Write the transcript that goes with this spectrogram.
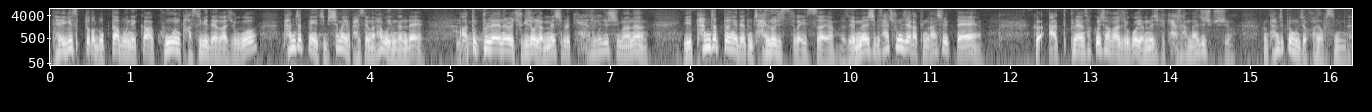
대기 습도가 높다 보니까 고온 다습이 돼가지고 탄저병이 지금 심하게 발생을 하고 있는데 아트플랜을 주기적으로 연면 시비를 계속 해주시면은 이 탄저병에 대해 좀 자유로워질 수가 있어요. 그래서 연면 시비 살충제 같은 거 하실 때 그 아트 플랜 섞으셔가지고 연면 시비 계속 한번 해주십시오. 그럼 탄저병 문제 거의 없습니다.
